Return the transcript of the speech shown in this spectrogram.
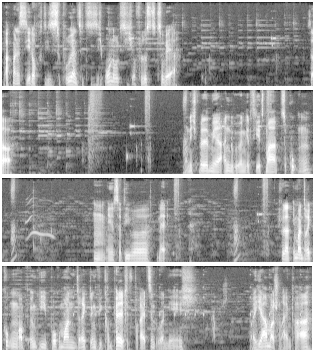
Wagt man es jedoch, dieses zu berühren, setzt sich ohne Rücksicht auf Verluste zu Wehr. So. Und ich will mir angewöhnen, jetzt jetzt mal zu gucken. Hm, Initiative, ne, ich will dann immer direkt gucken ob irgendwie pokémon direkt irgendwie competitive bereit sind oder nicht. Weil hier haben wir schon ein paar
